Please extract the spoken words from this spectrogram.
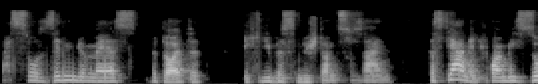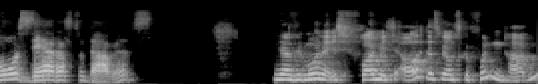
was so sinngemäß bedeutet, ich liebe es, nüchtern zu sein. Christiane, ich freue mich so sehr, dass du da bist. Ja, Simone, ich freue mich auch, dass wir uns gefunden haben.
